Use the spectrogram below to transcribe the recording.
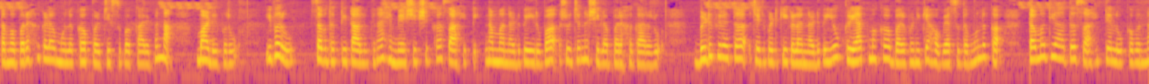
ತಮ್ಮ ಬರಹಗಳ ಮೂಲಕ ಪರಿಚಯಿಸುವ ಕಾರ್ಯವನ್ನು ಮಾಡಿರುವರು ಇವರು ಸವದತ್ತಿ ತಾಲೂಕಿನ ಹೆಮ್ಮೆಯ ಶಿಕ್ಷಕ ಸಾಹಿತಿ. ನಮ್ಮ ನಡುವೆ ಇರುವ ಸೃಜನಶೀಲ ಬರಹಗಾರರು. ಬಿಡುವಿರದ ಚಟುವಟಿಕೆಗಳ ನಡುವೆಯೂ ಕ್ರಿಯಾತ್ಮಕ ಬರವಣಿಗೆ ಹವ್ಯಾಸದ ಮೂಲಕ ತಮ್ಮದೇ ಆದ ಸಾಹಿತ್ಯ ಲೋಕವನ್ನ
